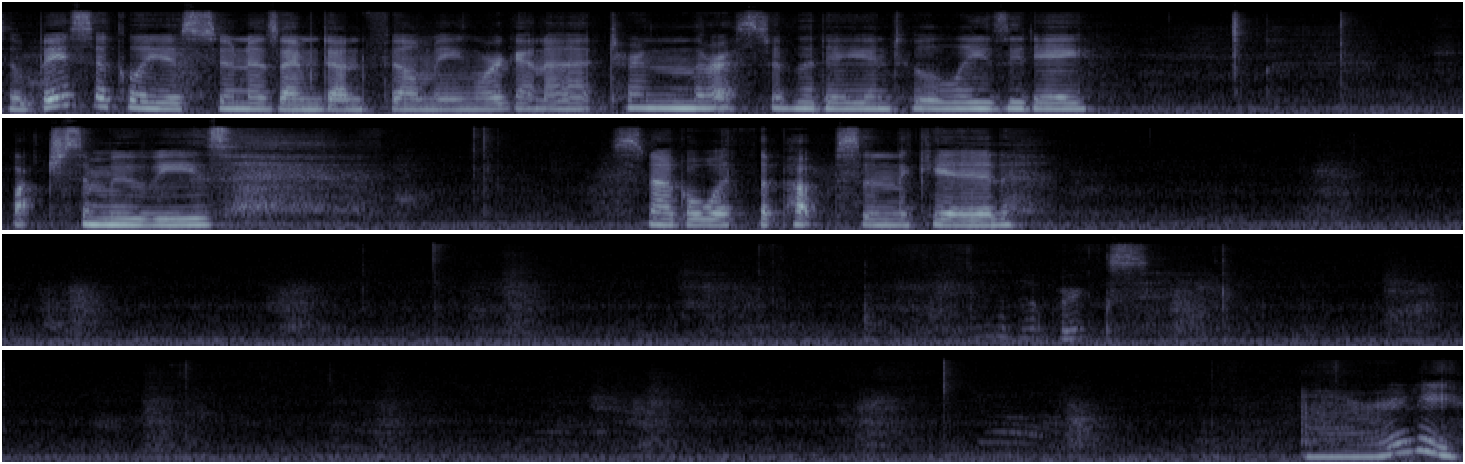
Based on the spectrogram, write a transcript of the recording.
So basically, as soon as I'm done filming, we're gonna turn the rest of the day into a lazy day watch some movies, snuggle with the pups and the kid. that works. Alrighty.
